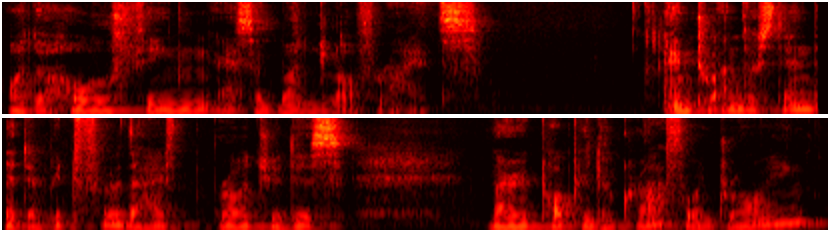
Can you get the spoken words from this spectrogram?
or the whole thing as a bundle of rights. And to understand that a bit further, I've brought you this very popular graph or drawing,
